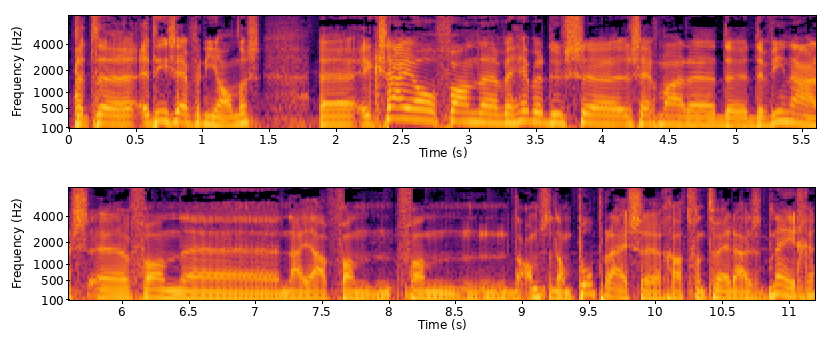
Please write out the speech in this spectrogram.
het, eh, het is even niet anders. Eh, ik zei al van, eh, we hebben dus zeg maar de, de winnaars van, nou ja, van, van de Amsterdam Popprijs eh, gehad van 2009.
